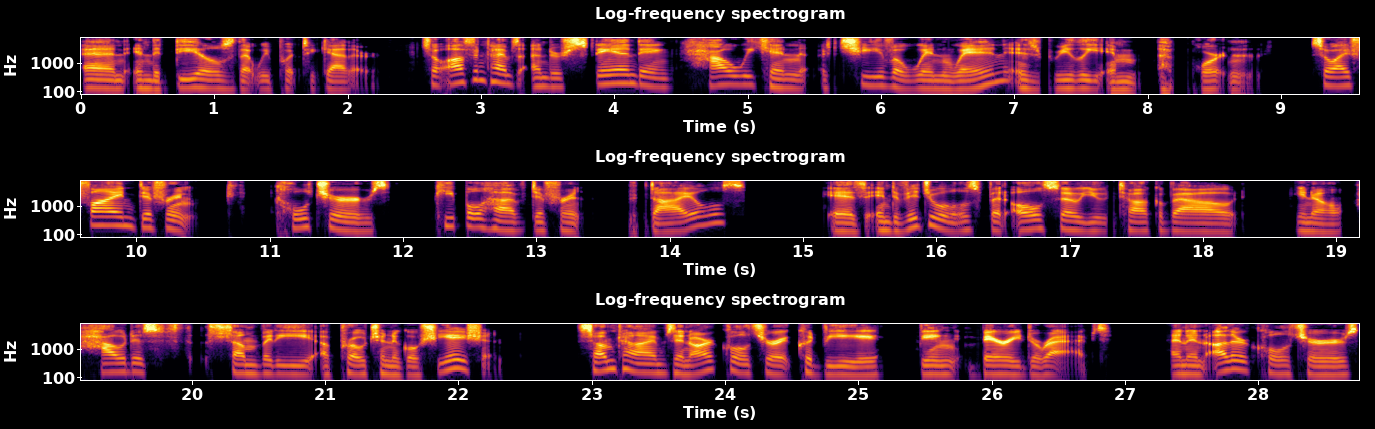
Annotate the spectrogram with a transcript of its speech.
and in the deals that we put together. So, oftentimes, understanding how we can achieve a win win is really important. So, I find different cultures, people have different styles as individuals, but also you talk about, you know, how does somebody approach a negotiation? Sometimes in our culture, it could be being very direct. And in other cultures,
